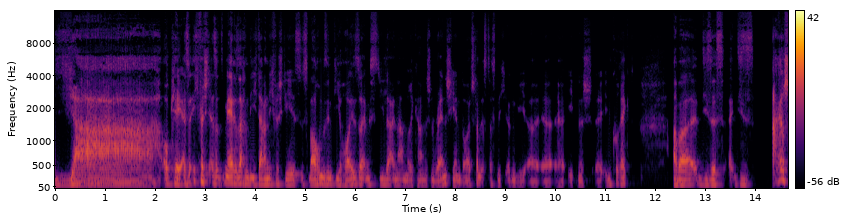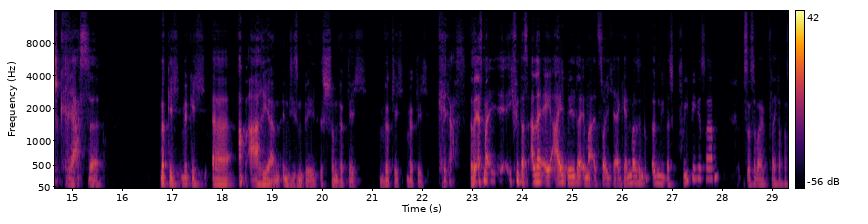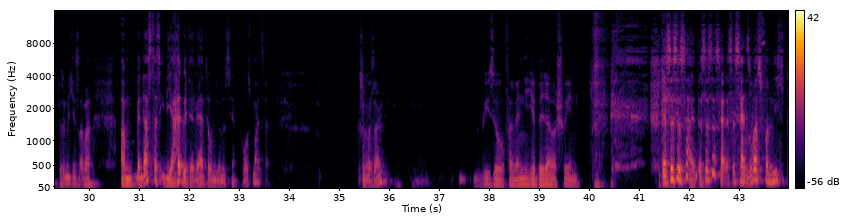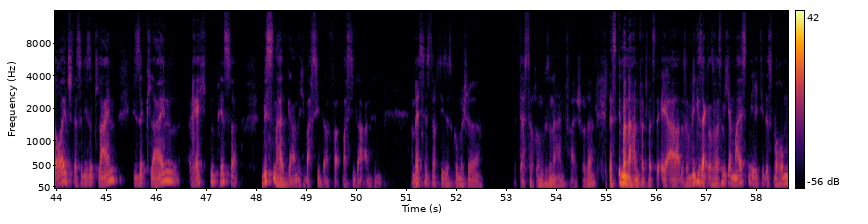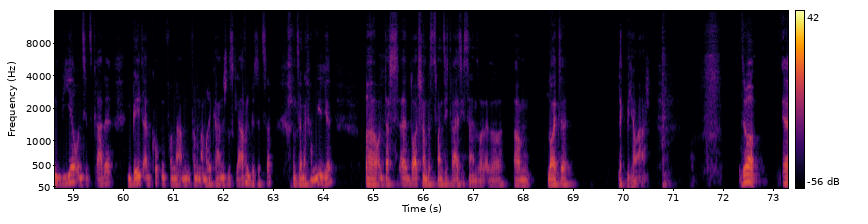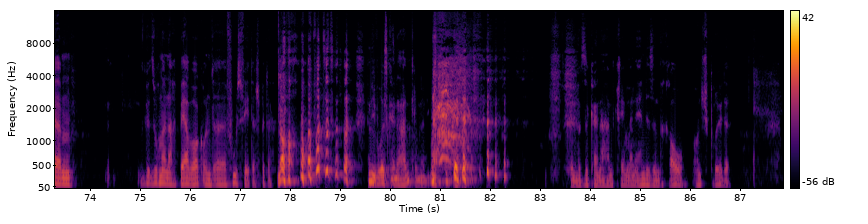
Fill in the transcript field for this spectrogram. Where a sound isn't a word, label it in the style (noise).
Ja, okay. Also ich verstehe, also mehrere Sachen, die ich daran nicht verstehe, ist, ist, warum sind die Häuser im Stile einer amerikanischen Ranch hier in Deutschland? Ist das nicht irgendwie äh, äh, ethnisch äh, inkorrekt? Aber dieses, äh, dieses arschkrasse, wirklich, wirklich äh, Abarian in diesem Bild ist schon wirklich, wirklich, wirklich krass. Also erstmal, ich finde, dass alle AI-Bilder immer als solche erkennbar sind und irgendwie was Creepiges haben. Das ist aber vielleicht auch was Persönliches, aber ähm, wenn das das Idealbild der Werteunion ist, ja, Prost Mahlzeit. Schon was sagen? Wieso verwenden die hier Bilder aus Schweden? (laughs) Das ist es halt, das ist es halt. Es ist halt sowas von nicht deutsch. Weißt du, diese kleinen, diese kleinen rechten Pisser wissen halt gar nicht, was sie da, was sie da anhimmeln. Am besten ist doch dieses komische das ist doch irgendwie so eine Hand falsch, oder? Das ist immer eine Hand falsch, weil es eine AR ist. wie gesagt, also was mich am meisten irritiert ist, warum wir uns jetzt gerade ein Bild angucken von, einer, von einem amerikanischen Sklavenbesitzer und seiner Familie äh, und dass äh, Deutschland bis 2030 sein soll. Also ähm, Leute, leckt mich am Arsch. So, ähm, such mal nach Baerbock und äh, Fußfetisch, bitte. Oh, (laughs) Niveau ist keine Handcreme. (laughs) benutze keine Handcreme. Meine Hände sind rau und spröde.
